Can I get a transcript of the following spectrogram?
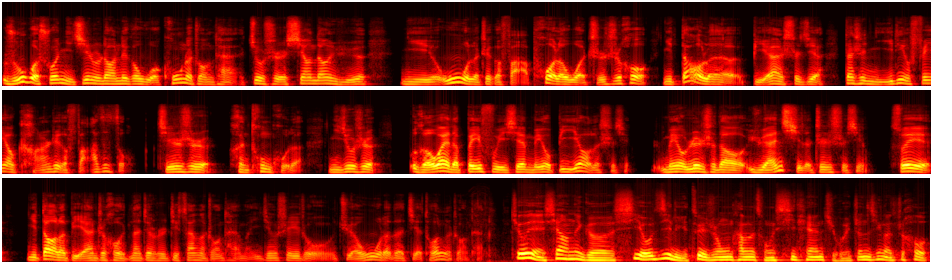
如果说你进入到那个我空的状态，就是相当于你悟了这个法，破了我执之后，你到了彼岸世界，但是你一定非要扛着这个法子走，其实是很痛苦的。你就是额外的背负一些没有必要的事情，没有认识到缘起的真实性，所以你到了彼岸之后，那就是第三个状态嘛，已经是一种觉悟了的解脱了的状态。就有点像那个《西游记》里，最终他们从西天取回真经了之后。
